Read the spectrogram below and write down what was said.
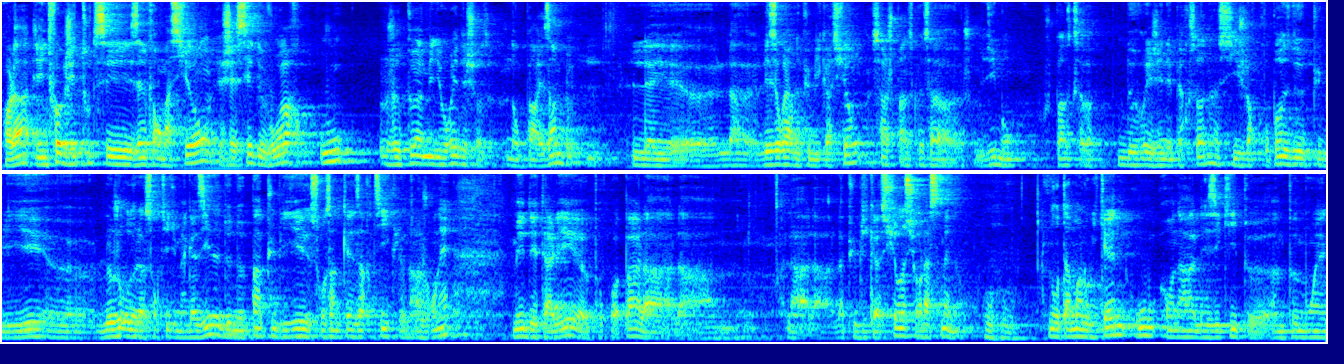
Voilà, et une fois que j'ai toutes ces informations, j'essaie de voir où je peux améliorer des choses. Donc par exemple, euh, les, horaires de publication, ça je pense que ça, je me dis, bon, je pense que ça ne devrait gêner personne si je leur propose de publier euh, le jour de la sortie du magazine, de ne pas publier 75 articles dans la journée, mais d'étaler, euh, pourquoi pas, la, la, publication sur la semaine. Mmh. Notamment le week-end où on a les équipes un peu moins,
